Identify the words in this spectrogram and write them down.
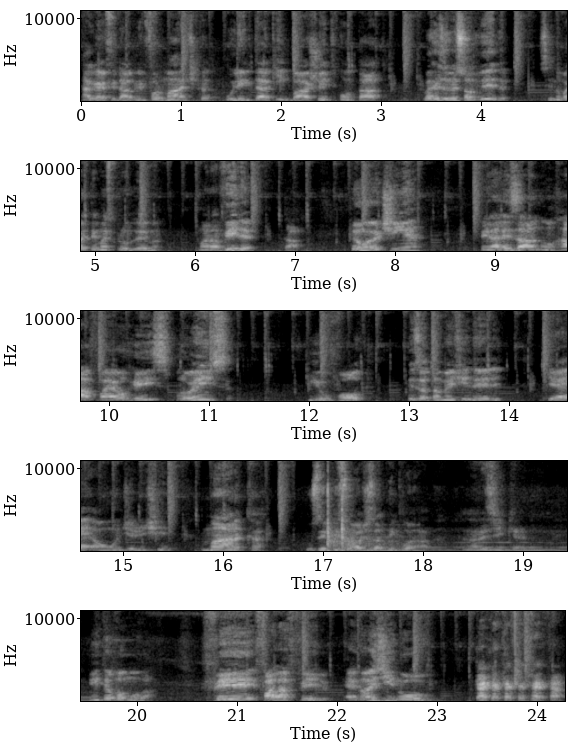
HFW Informática, o link está aqui embaixo, entre em contato, vai resolver sua vida, você não vai ter mais problema. Maravilha? Tá. Então eu tinha finalizado no Rafael Reis Proença, e eu volto exatamente nele, que é onde a gente marca os episódios da temporada, análise de queda. Então vamos lá. Fala feio, é nós de novo. KKKKK.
